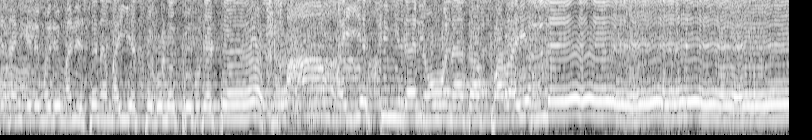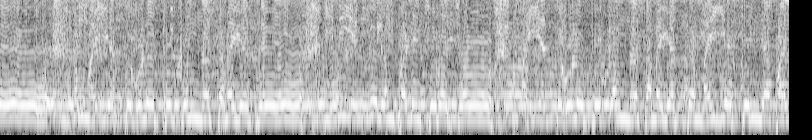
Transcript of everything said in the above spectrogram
ഏതെങ്കിലും ഒരു മനുഷ്യനെ മയ്യത്ത് കുളിപ്പിച്ചിട്ട് ആ മയ്യത്തിന്റെ ന്യൂനത പറയല്ലേ? മയ്യത്ത് കുളിപ്പിക്കുന്ന സമയത്ത് ഇനിയെങ്കിലും പഠിച്ചു വെച്ചോ? മയ്യത്ത് കുളിപ്പിക്കുന്ന സമയത്ത് മയ്യത്തിന്റെ പല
